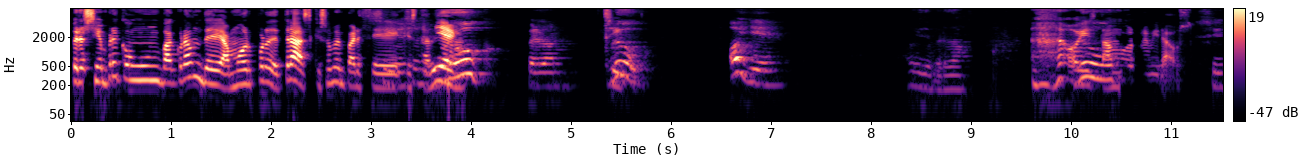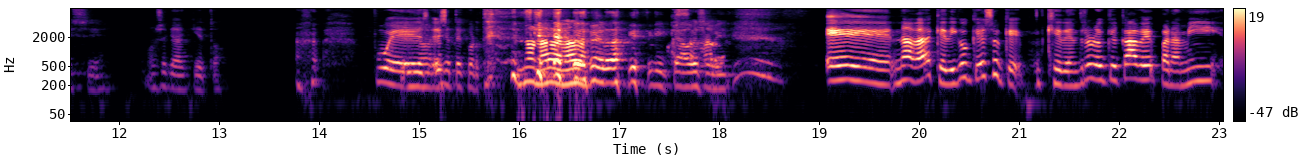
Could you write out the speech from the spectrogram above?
pero siempre con un background de amor por detrás, que eso me parece Sí, que está bien. Luke, perdón. Sí. Oye. Oye, de verdad. Hoy estamos revirados. Sí, sí. No se queda quieto. Pues Perdona es- que te corté. No, nada, nada. De verdad que, que caos nada. hoy. Eh, nada, que digo que eso, que, que dentro de lo que cabe, para mí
